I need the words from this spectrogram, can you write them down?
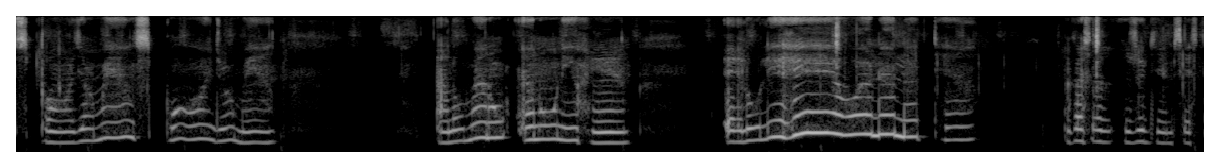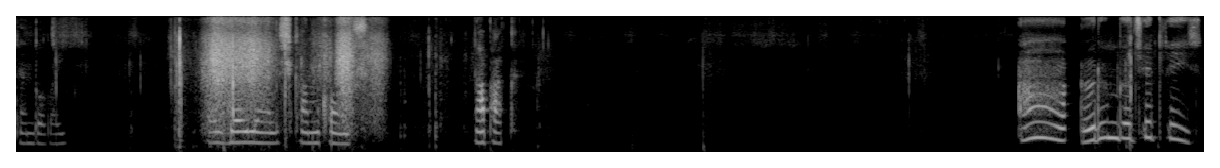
Spider-Man, Spider-Man. Hello, man, and on your hand. Hello, here, Arkadaşlar özür dilerim sesten dolayı. Az böyle alışkanlık olmuş. Ne yapak? Aa, örüm böcek reis.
